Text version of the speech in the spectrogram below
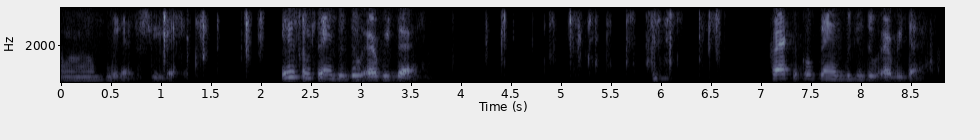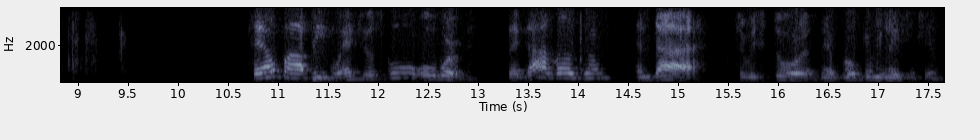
Um, where that sheet at? Here's some things to do every day. Practical things we can do every day. Tell five people at your school or work that God loves them and died to restore their broken relationships.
